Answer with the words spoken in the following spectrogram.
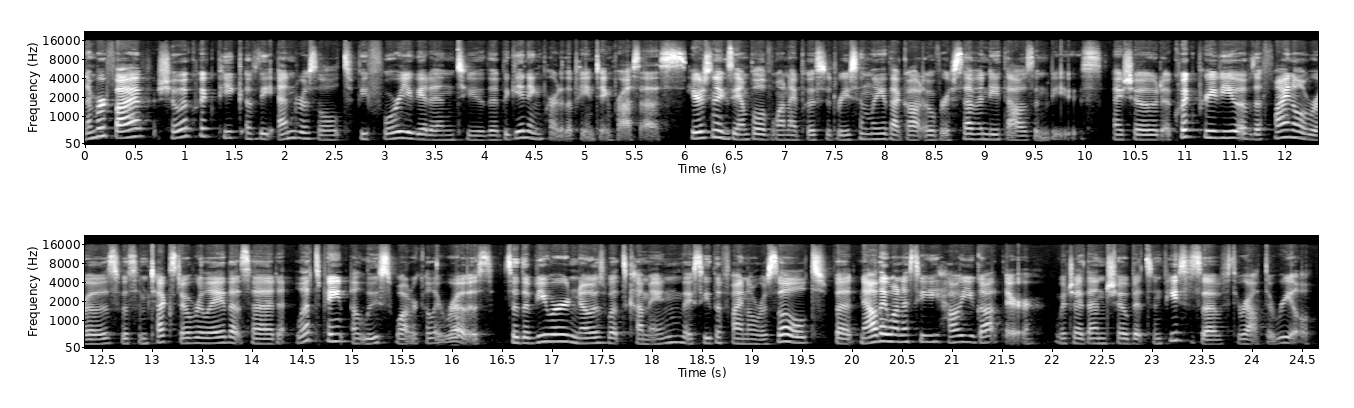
Number five, show a quick peek of the end result before you get into the beginning part of the painting process. Here's an example of one I posted recently that got over 70,000 views. I showed a quick preview of the final rose with some text overlay that said, let's paint a loose watercolor rose. So the viewer knows what's coming, they see the final result, but now they want to see how you got there, which I then show bits and pieces of throughout the reel.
